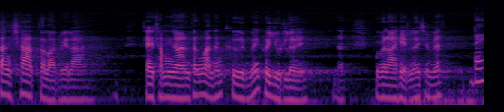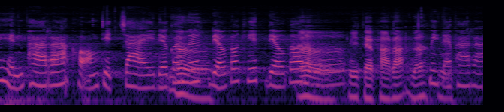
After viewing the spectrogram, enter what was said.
สร้างชาติตลอดเวลา ใจทำงานทั้งวันทั้งคืนไม่เคยหยุดเลยนะเวลาเห็นแล้วใช่ไหมได้เห็นภาระของจิตใจ เดี๋ยวก็นึก เดี๋ยวก็คิด เดี๋ยวก็รู้มีแต่ภาระนะมีแต่ภาระ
